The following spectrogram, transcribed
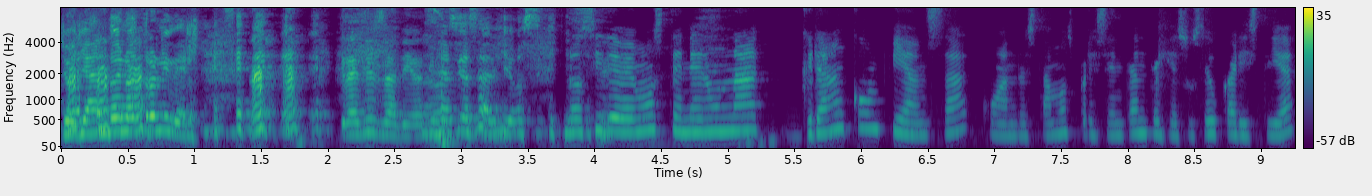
Yo ya ando en otro nivel. Gracias a Dios. Gracias a Dios. No, sí debemos tener una gran confianza cuando estamos presentes ante Jesús Eucaristía,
